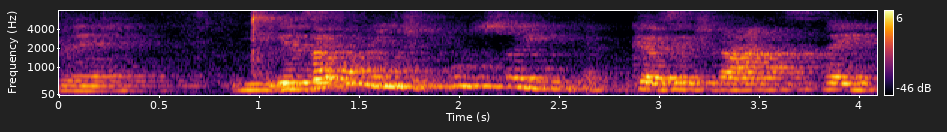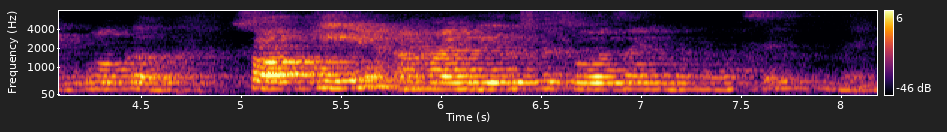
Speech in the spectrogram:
né? E exatamente tudo isso aí né, que as entidades vêm colocando. Só que a maioria das pessoas ainda não aceita, né?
